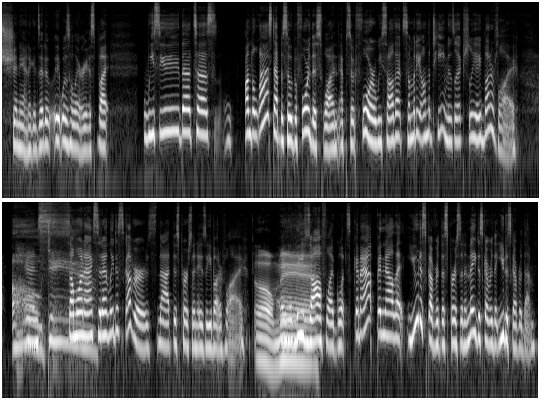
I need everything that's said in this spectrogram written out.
shenanigans. It it was hilarious, but we see that uh, on the last episode before this one, episode four, we saw that somebody on the team is actually a butterfly. Oh and damn. someone accidentally discovers that this person is a butterfly. Oh man. And it leaves off like, what's going to happen now that you discovered this person and they discovered that you discovered them?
